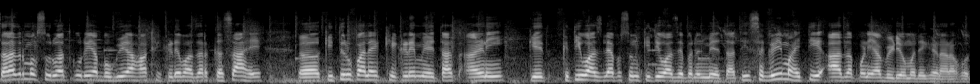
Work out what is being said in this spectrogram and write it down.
चला तर मग सुरुवात करूया बघूया हा खेकडे बाजार कसा आहे किती रुपयाला हे खेकडे मिळतात आणि कि किती वाजल्यापासून किती वाजेपर्यंत मिळतात ही सगळी माहिती आज आपण या व्हिडिओमध्ये घेणार आहोत.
